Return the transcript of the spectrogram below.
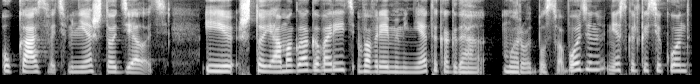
указывать мне, что делать. И что я могла говорить во время минета, когда мой рот был свободен несколько секунд,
